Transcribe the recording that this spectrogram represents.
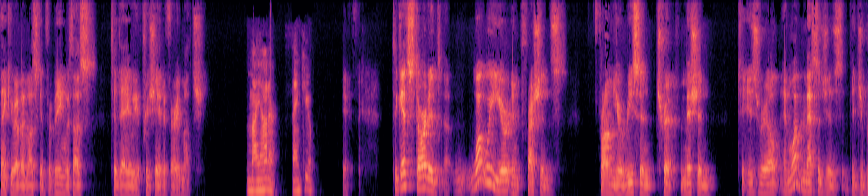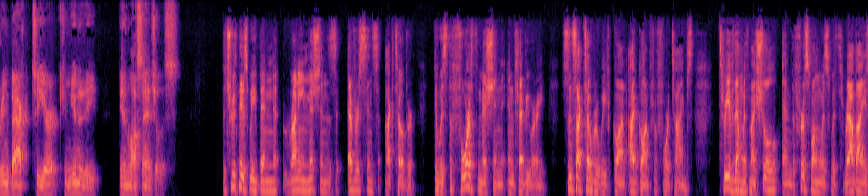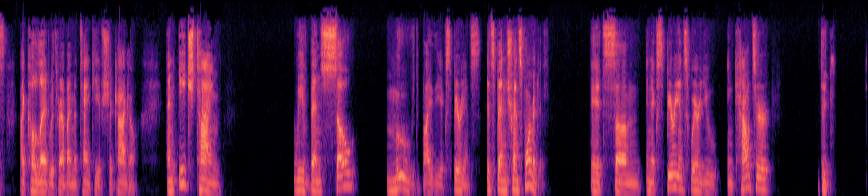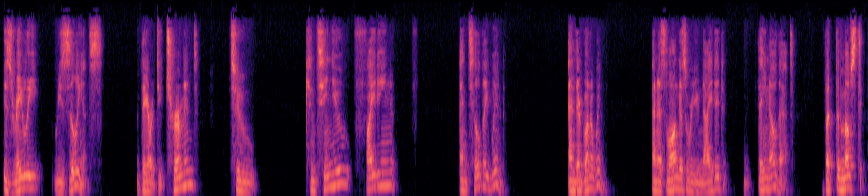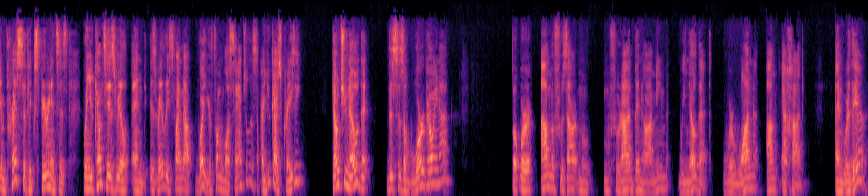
Thank you, Rabbi Muskin, for being with us today. We appreciate it very much. My honor. Thank you. To get started, what were your impressions from your recent trip mission to Israel, and what messages did you bring back to your community in Los Angeles? The truth is, we've been running missions ever since October. It was the fourth mission in February. Since October, we've gone, I've gone for four times, three of them with my shul, and the first one was with rabbis I co led with Rabbi Matanky of Chicago. And each time we've been so moved by the experience. It's been transformative. It's um, an experience where you encounter the Israeli resilience. They are determined to continue fighting until they win. And they're going to win. And as long as we're united, they know that. But the most impressive experience is when you come to Israel and Israelis find out, what, you're from Los Angeles? Are you guys crazy? Don't you know that this is a war going on? But we're Am Mufurad Ben Ha'amim. We know that. We're one Am Echad. And we're there.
